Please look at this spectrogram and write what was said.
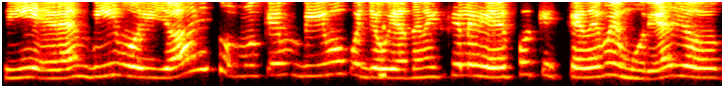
Sí, era en vivo y yo, ay, ¿cómo que en vivo? Pues yo voy a tener que leer porque es que de memoria yo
